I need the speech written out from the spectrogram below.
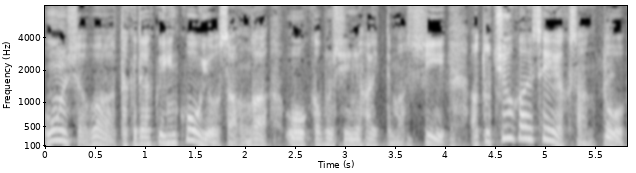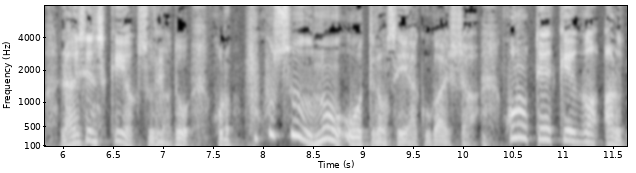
御社は武田薬品工業さんが大株主に入ってますし、あと中外製薬さんとライセンス契約するなど、この複数の大手の製薬薬会社、この提携がある。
